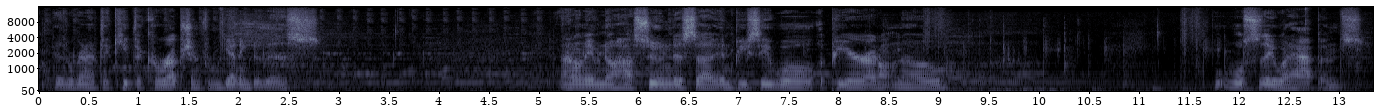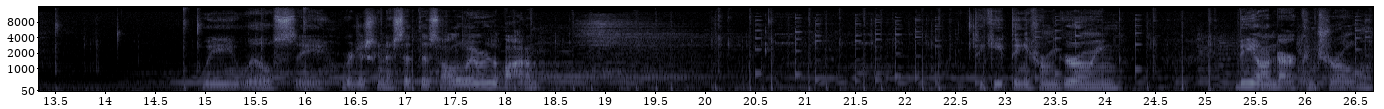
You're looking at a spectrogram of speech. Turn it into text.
Because we're going to have to keep the corruption from getting to this. I don't even know how soon this uh, NPC will appear. I don't know. We'll see what happens. We will see. We're just going to set this all the way over the bottom. To keep things from growing beyond our control.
